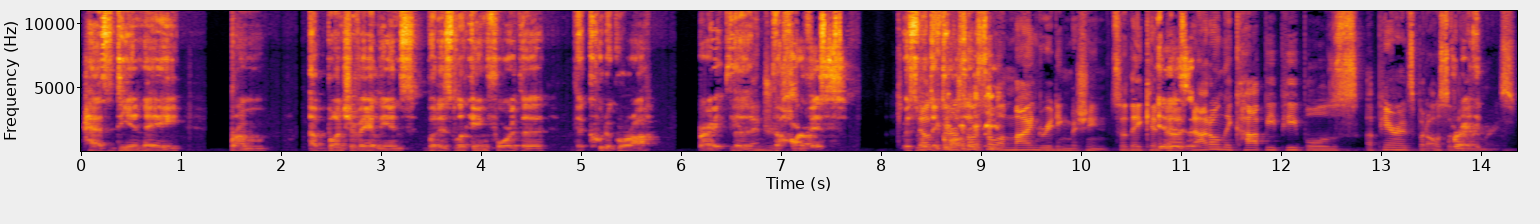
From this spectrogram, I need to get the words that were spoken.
has DNA from a bunch of aliens, but is looking for the the coup de grace, right? The The the harvest is No, what they call there's it. also a mind reading machine, so they can uh, is. not only copy people's appearance but also their memories.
